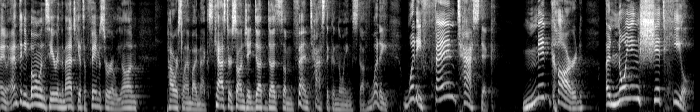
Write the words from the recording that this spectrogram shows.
Anyway, Anthony Bowens here in the match gets a famous early on. Power slam by Max Caster. Sonjay Dutt does some fantastic annoying stuff. What a what a fantastic mid-card annoying shit heel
